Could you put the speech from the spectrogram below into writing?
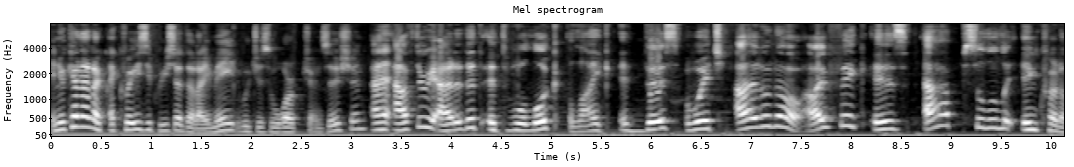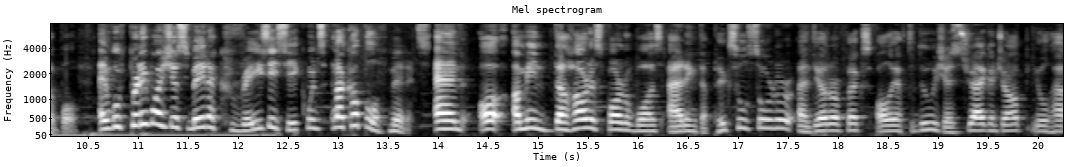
and you can add a, a crazy preset that i made which is warp transition. And after you added it it will look like this which i don't know i think is absolutely incredible. And we've pretty much just made a crazy sequence in a couple of minutes. And uh, i mean the hardest part was adding the pixel sorter and the other effects. All you have to do is just drag and drop. You'll have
